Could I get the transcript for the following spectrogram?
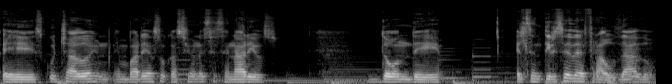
he escuchado en, en varias ocasiones escenarios donde el sentirse defraudado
